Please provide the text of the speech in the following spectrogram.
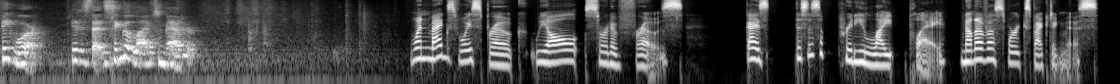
pig war, it is that single lives matter. When Meg's voice broke, we all sort of froze. Guys, this is a pretty light play. None of us were expecting this.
